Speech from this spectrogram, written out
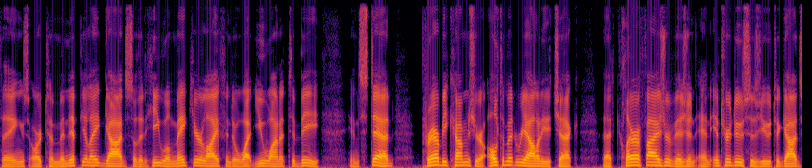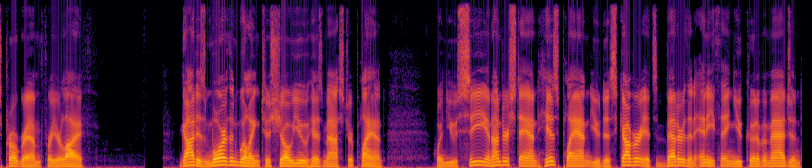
things or to manipulate God so that He will make your life into what you want it to be. Instead, prayer becomes your ultimate reality check that clarifies your vision and introduces you to God's program for your life. God is more than willing to show you His master plan. When you see and understand His plan, you discover it's better than anything you could have imagined.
